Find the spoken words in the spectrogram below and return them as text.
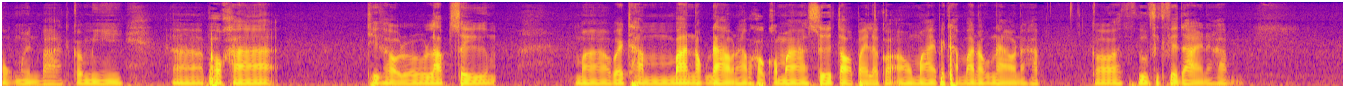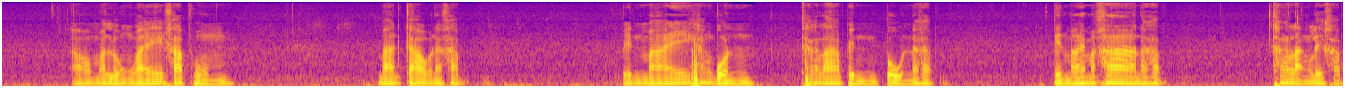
หกหมื่นบาทก็มีพ่อค้าที่เขารับซื้อ มาไว้ทำบ้านน็อกดาวน์นะครับ เขาก็มาซื้อต่อไปแล้วก็เอาไม้ไปทำบ้านน็อกดาวน์นะครับ ก็รู้สึกเสียดายนะครับ เอามาลงไว้ครับผมบ้านเก่านะครับ เป็นไม้ข้างบนข้างล่างเป็นปูนนะครับ เป็นไม้มะค่านะครับ ทั้งหลังเลยครับ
